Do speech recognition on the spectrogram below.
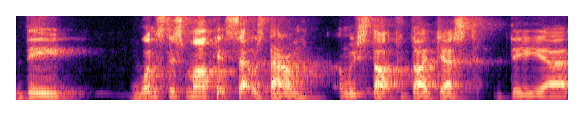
the once this market settles down and we start to digest the uh,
